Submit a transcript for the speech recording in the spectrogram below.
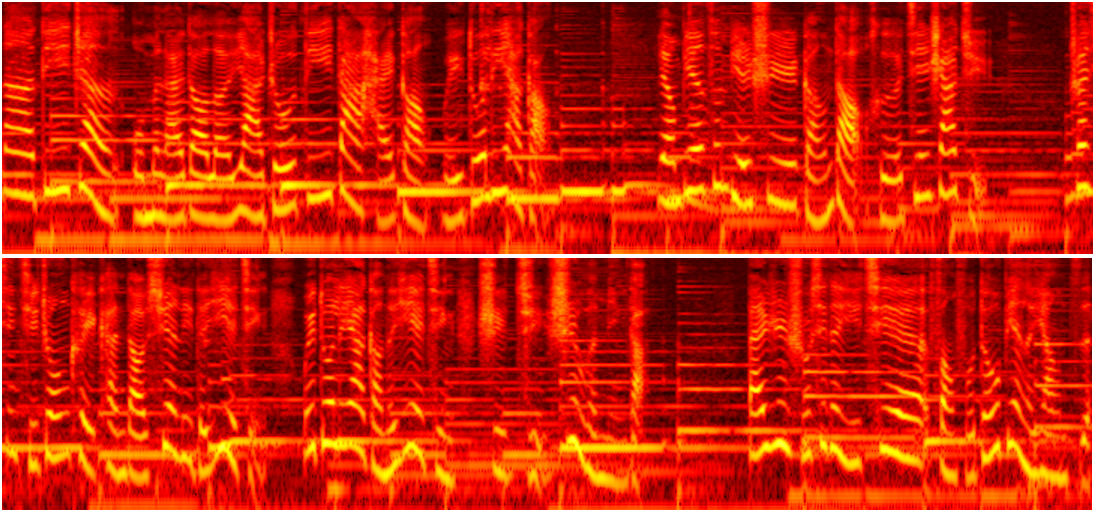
那第一站，我们来到了亚洲第一大海港维多利亚港，两边分别是港岛和尖沙咀。穿行其中可以看到绚丽的夜景，维多利亚港的夜景是举世闻名的。白日熟悉的一切仿佛都变了样子，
